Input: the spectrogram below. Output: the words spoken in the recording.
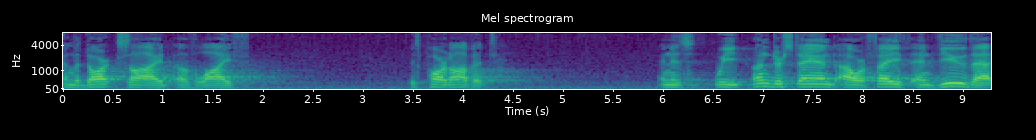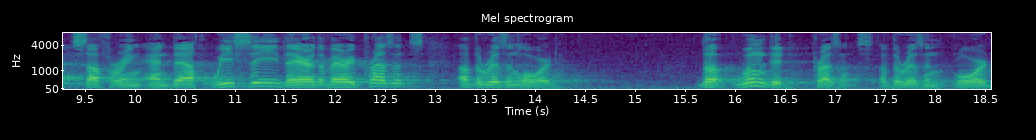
and the dark side of life is part of it. And as we understand our faith and view that suffering and death, we see there the very presence of the risen Lord, the wounded presence of the risen Lord,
